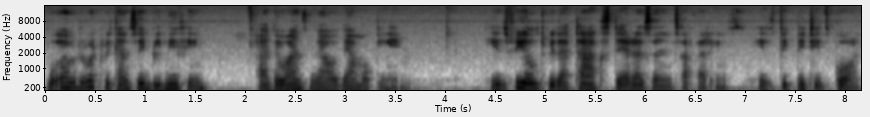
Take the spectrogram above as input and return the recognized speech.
what we can say, beneath him, are the ones now they are mocking him. He's filled with attacks, terrors, and sufferings. His dignity is gone.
